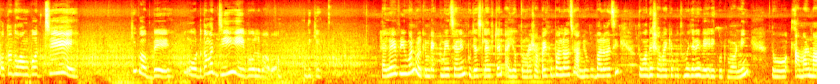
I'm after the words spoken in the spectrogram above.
কত ঢং করছে। কি করবে? ওটা তো আমার জি বলো বাবা। এদিকে। Hello everyone, welcome back to my channel Pooja's lifestyle. I hope তোমরা সবাই খুব ভালো আছো, আমিও খুব ভালো আছি। তোমাদের সবাইকে প্রথমে জানি ভেরি গুড মর্নিং তো আমার মা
